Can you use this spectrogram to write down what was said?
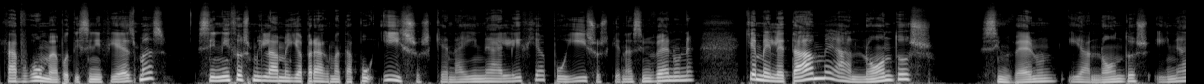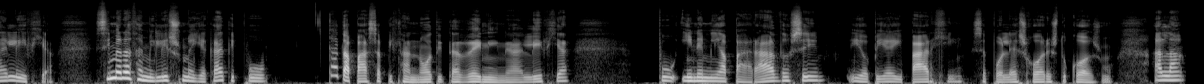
θα βγούμε από τις συνήθειές μας, συνήθως μιλάμε για πράγματα που ίσως και να είναι αλήθεια, που ίσως και να συμβαίνουν και μελετάμε αν όντως συμβαίνουν ή αν όντως είναι αλήθεια. Σήμερα θα μιλήσουμε για κάτι που κατά πάσα πιθανότητα δεν είναι αλήθεια, που είναι μια παράδοση η οποία υπάρχει σε πολλές χώρες του κόσμου. Αλλά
